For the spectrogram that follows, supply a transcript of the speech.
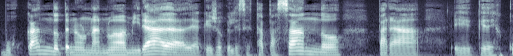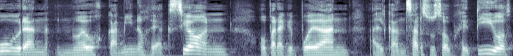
buscando tener una nueva mirada de aquello que les está pasando para eh, que descubran nuevos caminos de acción o para que puedan alcanzar sus objetivos.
